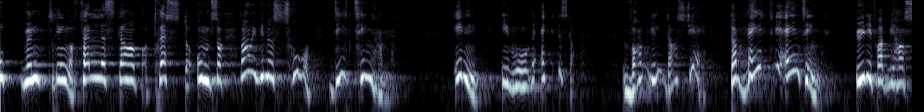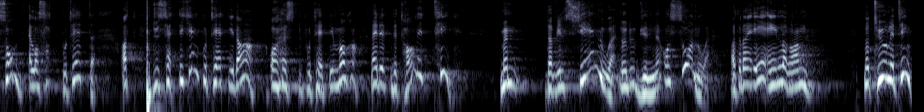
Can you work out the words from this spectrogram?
oppmuntring og fellesskap og trøst og omsorg. Hva om vi begynner å så de tingene inn i våre ekteskap? Hva vil da skje? Da vet vi én ting ut ifra at vi har sådd eller satt poteter. At du setter ikke en potet i dag og høster potet i morgen. Nei, det, det tar litt tid. Men det vil skje noe når du begynner å så noe. At det er en eller annen naturlig ting.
